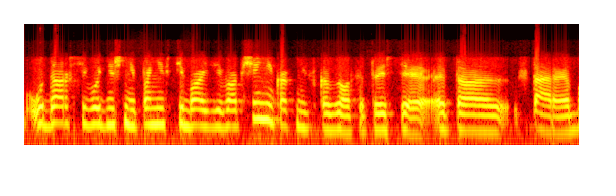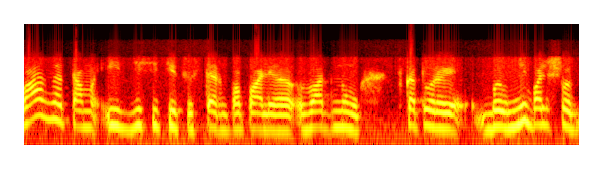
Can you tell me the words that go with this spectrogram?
Удар сегодняшний по нефтебазе вообще никак не сказался. То есть э, это старая база, там из 10 цистерн попали в одну, в которой был небольшой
